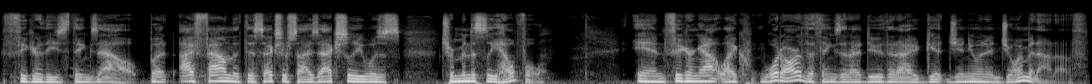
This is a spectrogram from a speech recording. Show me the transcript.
figure these things out. But I found that this exercise actually was tremendously helpful in figuring out like what are the things that I do that I get genuine enjoyment out of.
